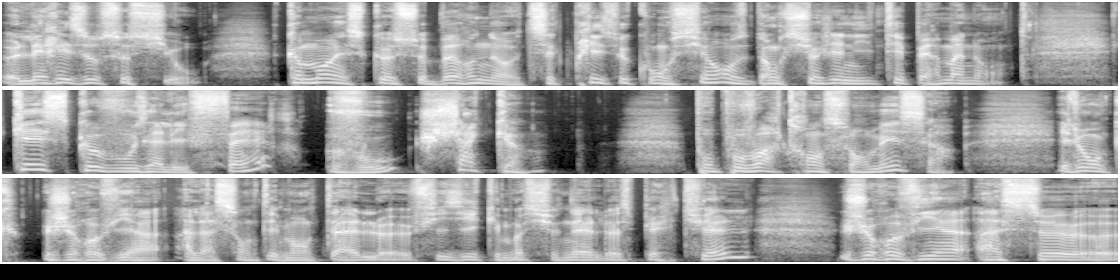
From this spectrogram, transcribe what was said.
les réseaux sociaux, comment est-ce que ce burn-out, cette prise de conscience d'anxiogénité permanente, qu'est-ce que vous allez faire, vous, chacun, pour pouvoir transformer ça. Et donc, je reviens à la santé mentale, physique, émotionnelle, spirituelle. Je reviens à ce euh,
